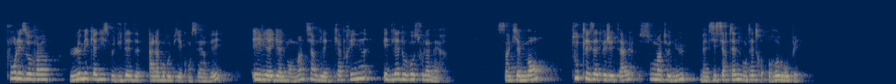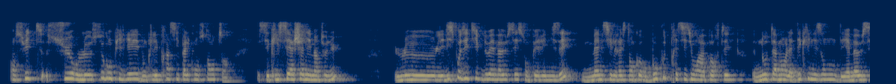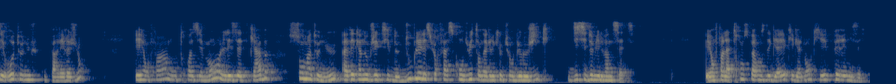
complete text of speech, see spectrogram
Pour les ovins, le mécanisme du DED à la brebis est conservé et il y a également maintien de l'aide caprine et de l'aide au veau sous la mer. Cinquièmement, toutes les aides végétales sont maintenues, même si certaines vont être regroupées. Ensuite, sur le second pilier, donc les principales constantes, c'est que l'ICHN est maintenu, les dispositifs de MAEC sont pérennisés, même s'il reste encore beaucoup de précisions à apporter, notamment la déclinaison des MAEC retenus par les régions. Et enfin, donc troisièmement, les ZCAB sont maintenus avec un objectif de doubler les surfaces conduites en agriculture biologique d'ici 2027. Et enfin, la transparence des GAEC également qui est pérennisée.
